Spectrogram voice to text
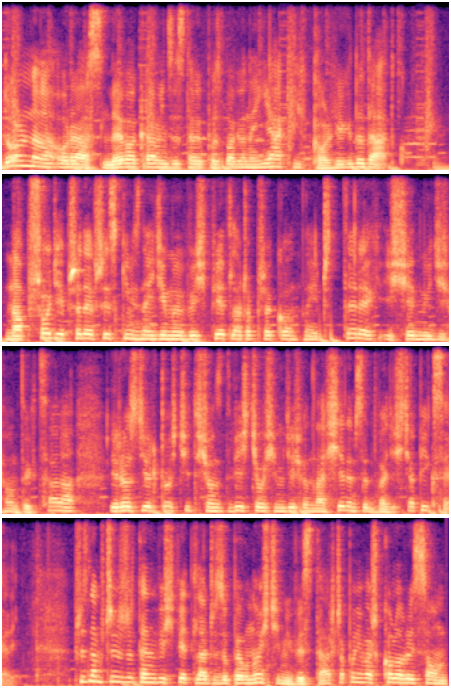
Dolna oraz lewa krawędź zostały pozbawione jakichkolwiek dodatków. Na przodzie przede wszystkim znajdziemy wyświetlacz o przekątnej 4,7 cala i rozdzielczości 1280 x 720 pikseli. Przyznam szczerze, że ten wyświetlacz w zupełności mi wystarcza, ponieważ kolory są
